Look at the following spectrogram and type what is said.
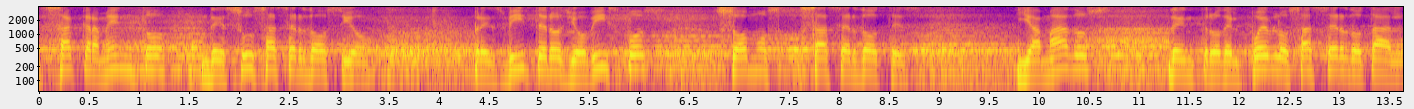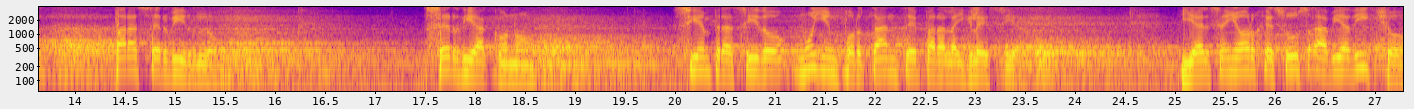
sacramento de su sacerdocio. Presbíteros y obispos somos sacerdotes llamados dentro del pueblo sacerdotal para servirlo. Ser diácono siempre ha sido muy importante para la iglesia. Y el Señor Jesús había dicho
